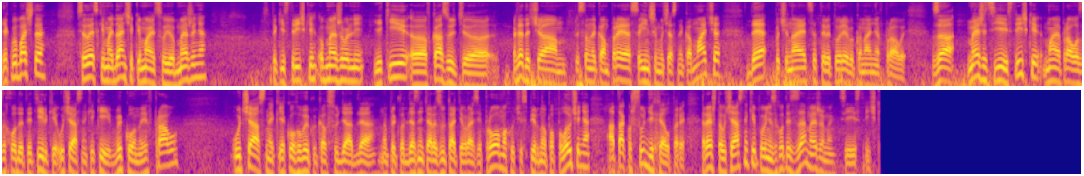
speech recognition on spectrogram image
Як ви бачите, стрілецькі майданчики мають свої обмеження, такі стрічки обмежувальні, які е, вказують е, глядачам, представникам преси, іншим учасникам матча, де починається територія виконання вправи. За межі цієї стрічки має право заходити тільки учасник, який виконує вправу, учасник, якого викликав суддя для, наприклад, для зняття результатів в разі промаху чи спірного пополучення, а також судді-хелпери. Решта учасників повинні знаходитись за межами цієї стрічки.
